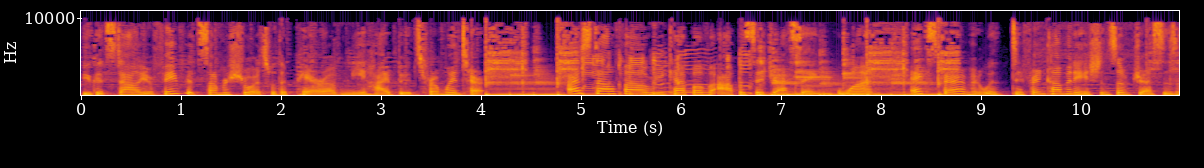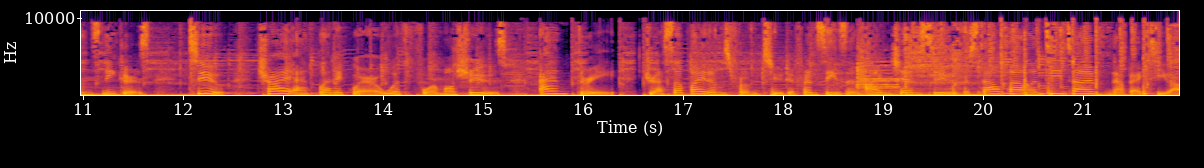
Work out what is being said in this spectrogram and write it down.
You could style your favorite summer shorts with a pair of knee-high boots from winter. Our style file recap of opposite dressing. One, experiment with different combinations of dresses and sneakers. Two, try athletic wear with formal shoes. And three, dress up items from two different seasons. I'm Chen Su for Style File Tea Time. Now back to you, Alice.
